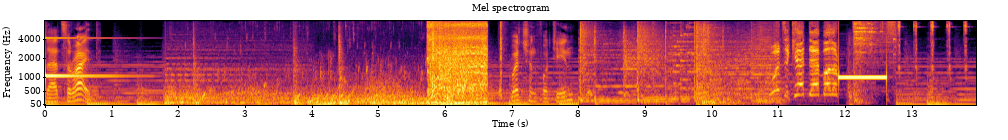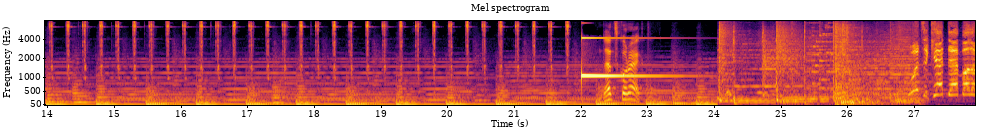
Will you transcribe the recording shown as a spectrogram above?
That's right. Question 14. What's a cat? catnap, mother? That's correct. What's a cat? catnap, mother?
